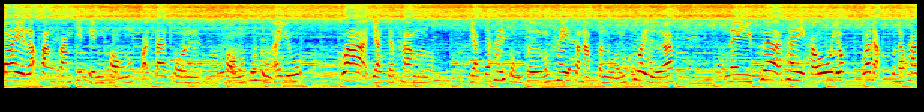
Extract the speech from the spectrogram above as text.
ได้รับฟังความคิดเห็นของประชาชนของผู้สูงอายุ ว่าอยากจะทำอยากจะให้ส่งเสริมให้สนับสนุนช่วยเหลือ ในเพื่อให้เขายกระดับคุณภาพ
